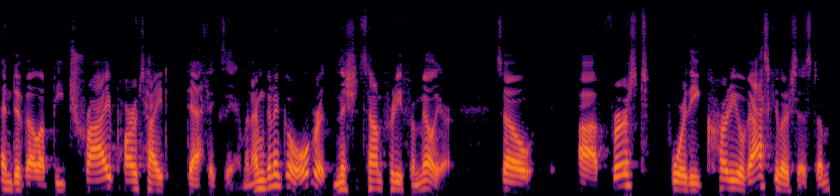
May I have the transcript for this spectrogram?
and developed the tripartite death exam. And I'm going to go over it, and this should sound pretty familiar. So, uh, first, for the cardiovascular system,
